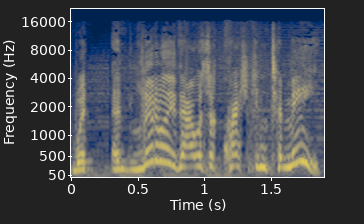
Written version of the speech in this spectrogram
With and literally that was a question to me.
